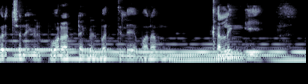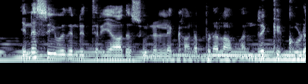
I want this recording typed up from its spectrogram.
பிரச்சனைகள் போராட்டங்கள் மத்திலே மனம் கலங்கி என்ன செய்வதென்று தெரியாத சூழ்நிலை காணப்படலாம். அன்றைக்கு கூட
